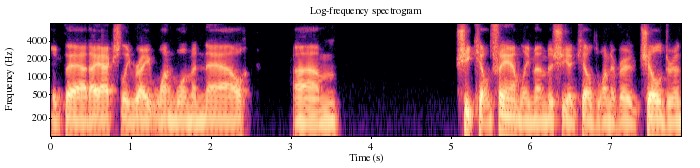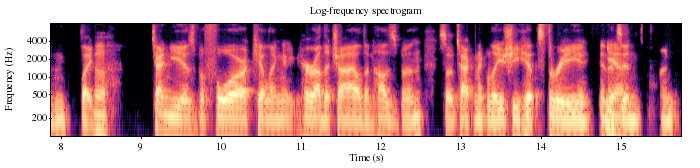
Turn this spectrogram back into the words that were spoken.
like that. I actually write one woman now. Um, she killed family members. She had killed one of her children, like Ugh. 10 years before killing her other child and husband. So technically she hits three and yeah. it's in different,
